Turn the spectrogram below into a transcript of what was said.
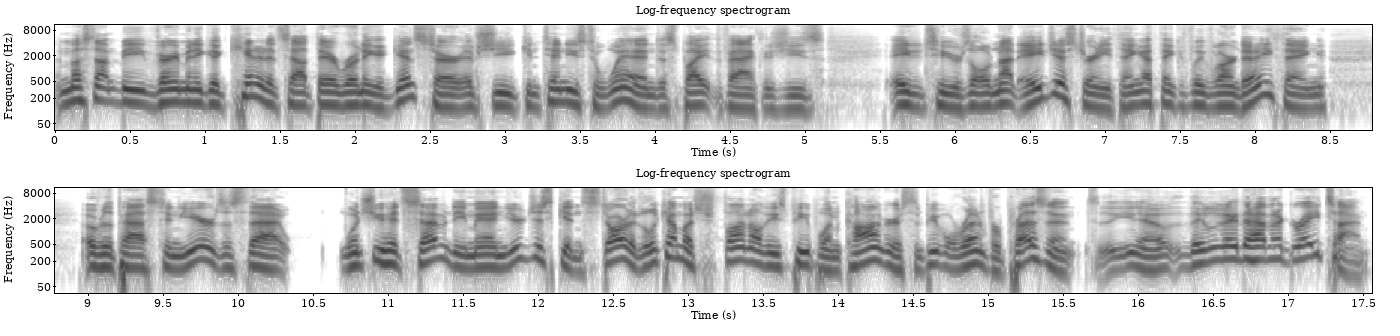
There must not be very many good candidates out there running against her if she continues to win, despite the fact that she's 82 years old. Not ageist or anything. I think if we've learned anything over the past 10 years, it's that once you hit 70, man, you're just getting started. Look how much fun all these people in Congress and people running for president, you know, they look like they're having a great time.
